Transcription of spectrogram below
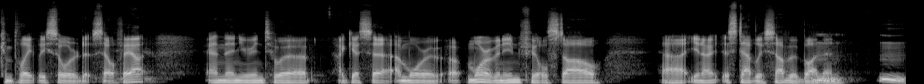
completely sorted itself out. And then you're into a, I guess, a, a more a, more of an infill style, uh, you know, established suburb by mm. then. Mm.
